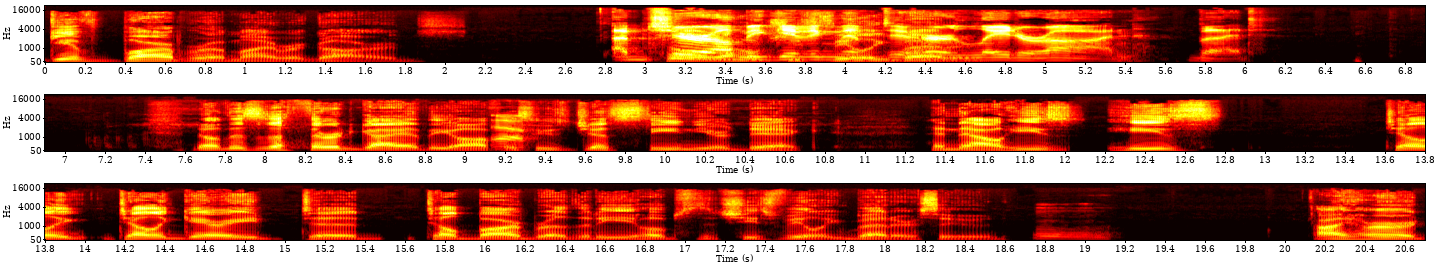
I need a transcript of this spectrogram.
give Barbara my regards. I'm sure I'll be giving them to her later on, but No, this is a third guy at the office who's just seen your dick, and now he's he's telling telling Gary to tell Barbara that he hopes that she's feeling better soon. mm, I heard.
